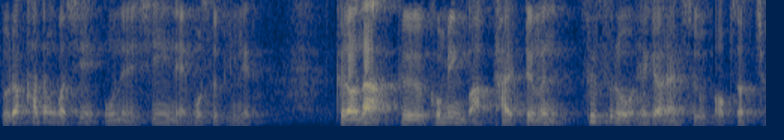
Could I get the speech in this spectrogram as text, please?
노력하던 것이 오늘 시인의 모습입니다. 그러나 그 고민과 갈등은 스스로 해결할 수 없었죠.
